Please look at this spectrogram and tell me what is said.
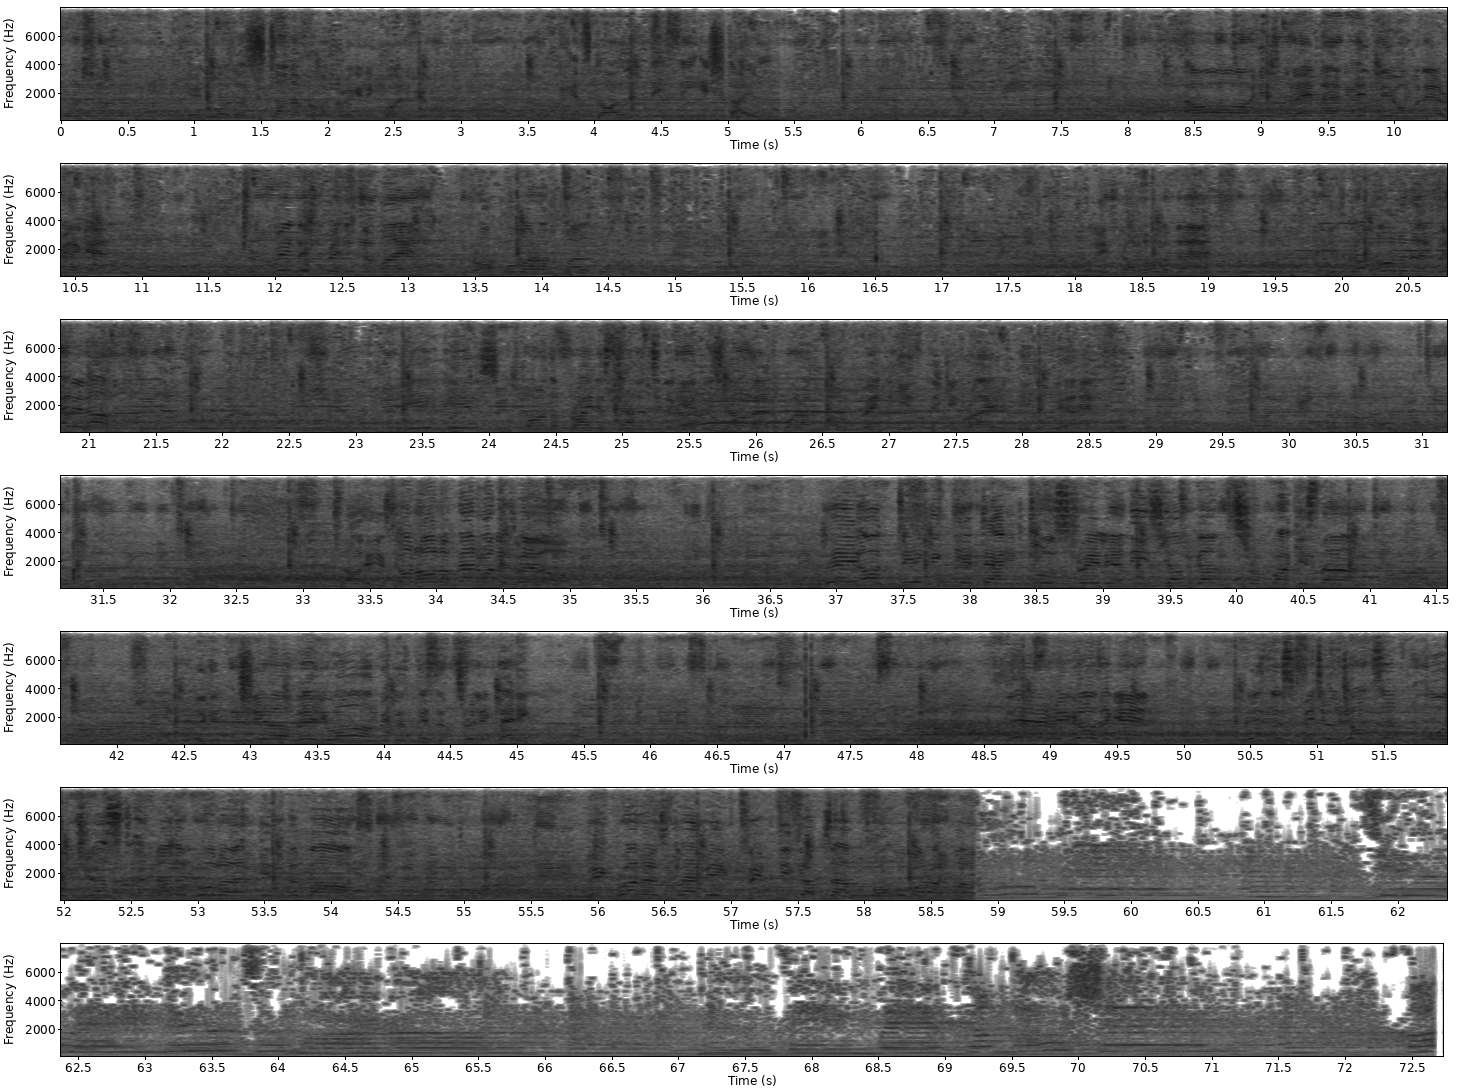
View. It's called Desi style. Oh, he's played that in the open area again. Tremendous presence of mind from Umar Akmal. Well, he's got hold of that. He's got hold of that well enough. He is one of the brightest talents in the game, this young man, Umar Akmal. When he is thinking right, he can be a handful. Australia, these young guns from Pakistan. You to cheer where you are because this is thrilling betting. There he goes again. Is this Mitchell Johnson or just another bowler in the box? Big Brothers clapping, 50 comes up for Umar Akmal.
